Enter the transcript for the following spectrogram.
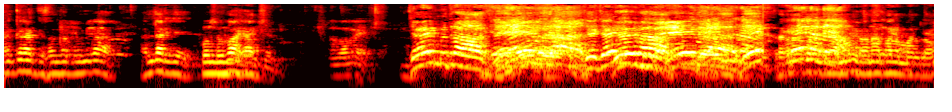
సంక్రాంతి సందర్భంగా అందరికీ శుభాకాంక్షలు. జై ముద్రాజ్. జై జై రఘునాథపాలెం మండలం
